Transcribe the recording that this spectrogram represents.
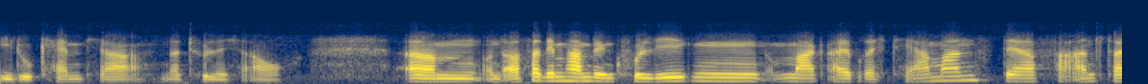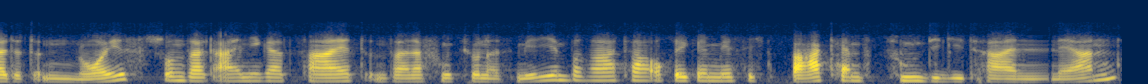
EduCamp ja natürlich auch. Ähm, und außerdem haben wir einen Kollegen, Marc Albrecht Hermanns, der veranstaltet in Neuss schon seit einiger Zeit in seiner Funktion als Medienberater auch regelmäßig Barcamps zum digitalen Lernen.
